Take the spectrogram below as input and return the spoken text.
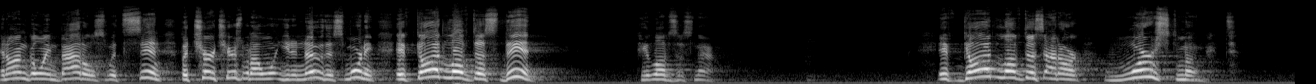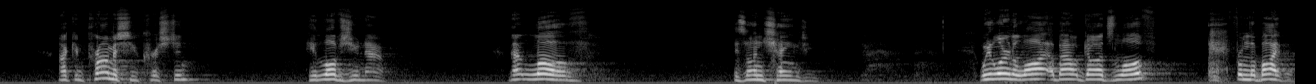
and ongoing battles with sin. But, church, here's what I want you to know this morning. If God loved us then, he loves us now. If God loved us at our worst moment, I can promise you, Christian, He loves you now. That love is unchanging. We learn a lot about God's love from the Bible.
